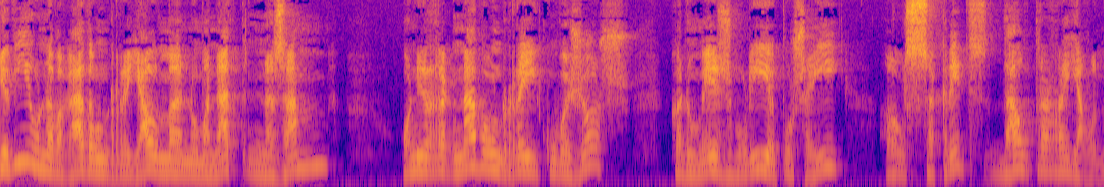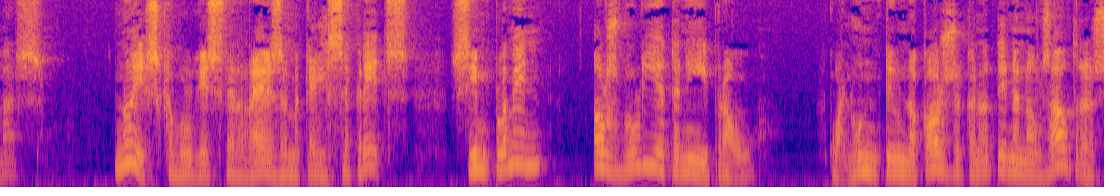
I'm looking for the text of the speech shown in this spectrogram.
Hi havia una vegada un reialme anomenat Nazam, on hi regnava un rei covejós que només volia posseir els secrets d'altres reialmes. No és que volgués fer res amb aquells secrets, simplement els volia tenir prou. Quan un té una cosa que no tenen els altres,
